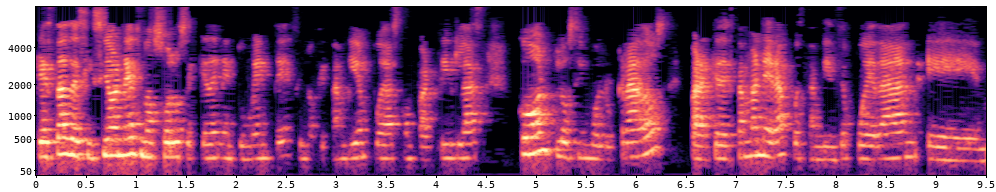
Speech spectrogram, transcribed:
que estas decisiones no solo se queden en tu mente, sino que también puedas compartirlas con los involucrados para que de esta manera pues también se puedan, eh,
